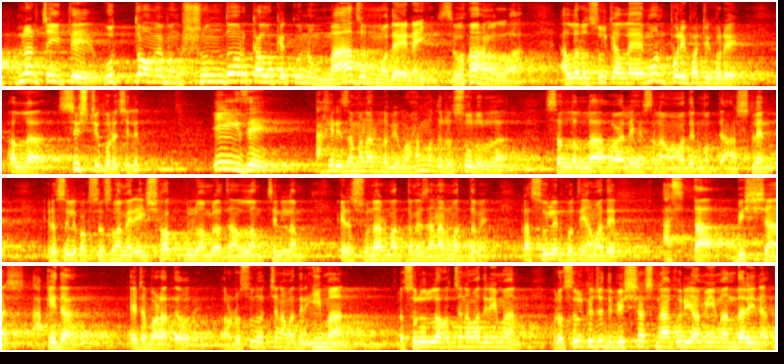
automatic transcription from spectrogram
আপনার চাইতে উত্তম এবং সুন্দর কাউকে কোনো মা জন্ম দেয় নাই। সুহান আল্লাহ আল্লাহ রসুলকে আল্লাহ এমন পরিপাটি করে আল্লাহ সৃষ্টি করেছিলেন। এই যে আখেরি জামানার নবী মোহাম্মদ রসুল্লাহ সাল্লাহ আলহিসাল্লাম আমাদের মধ্যে আসলেন রসুল পাকসাল্লামের এই সবগুলো আমরা জানলাম, চিনলাম, এটা শোনার মাধ্যমে, জানার মাধ্যমে রাসুলের প্রতি আমাদের আস্থা, বিশ্বাস, আকিদা এটা বাড়াতে হবে। কারণ রসুল হচ্ছেন আমাদের ইমান রসুল্লাহ হচ্ছেন আমাদের ইমান রসুলকে যদি বিশ্বাস না করি আমি ইমানদারি না।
